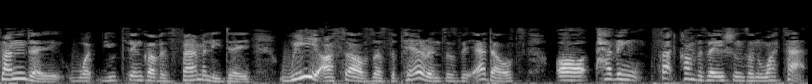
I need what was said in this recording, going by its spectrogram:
Sunday, what you'd think of as family day, we ourselves, as the parents, as the adults, are having fat conversations on WhatsApp.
